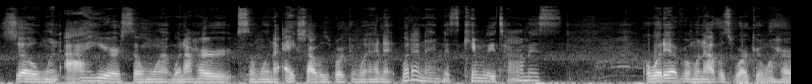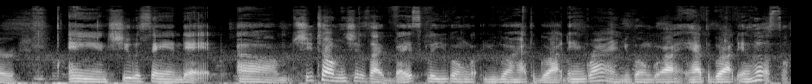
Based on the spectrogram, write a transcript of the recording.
So when I hear someone, when I heard someone, actually I was working with her, what her name is, Kimberly Thomas? or whatever when I was working with her, and she was saying that um, she told me she was like, basically, you're gonna you gonna have to go out there and grind. You're gonna go out, have to go out there and hustle,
